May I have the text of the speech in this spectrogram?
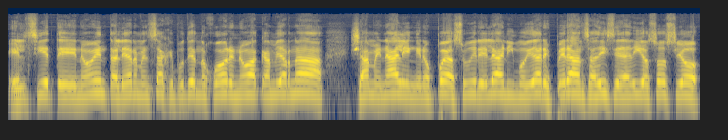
el 790, le dar mensajes puteando jugadores no va a cambiar nada, llamen a alguien que nos pueda subir el ánimo y dar esperanzas, dice Darío Socio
